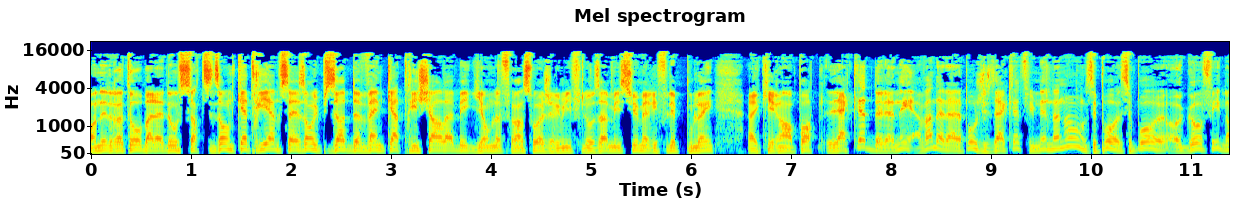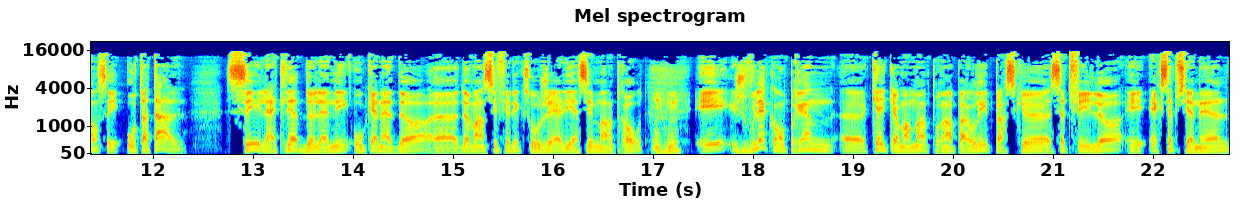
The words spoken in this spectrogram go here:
On est de retour au balado sortie de zone, quatrième saison, épisode de 24. Richard Labbé, Guillaume Lefrançois, Jérémy Filosa, messieurs, Marie-Philippe Poulain euh, qui remporte l'athlète de l'année. Avant d'aller à la pause, je disais athlète féminine. Non, non, c'est pas, c'est pas euh, un gars fait, non, c'est au total. C'est l'athlète de l'année au Canada, euh, devancé Félix Auger aliassime, entre autres. Et je voulais qu'on prenne euh, quelques moments pour en parler parce que cette fille-là est exceptionnelle.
